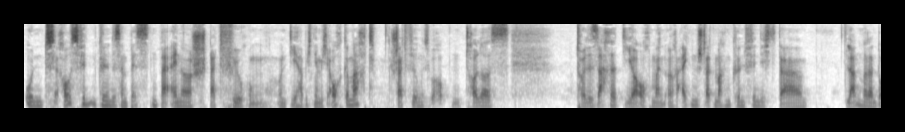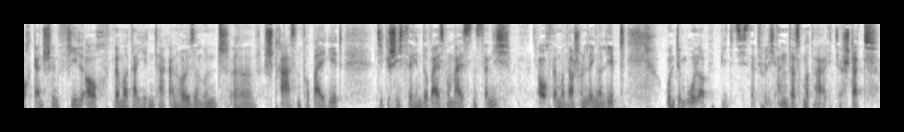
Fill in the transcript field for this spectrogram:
Und rausfinden könnt ihr das am besten bei einer Stadtführung. Und die habe ich nämlich auch gemacht. Stadtführung ist überhaupt ein tolles tolle Sache, die ihr auch mal in eurer eigenen Stadt machen könnt, finde ich. Da lernt man dann doch ganz schön viel, auch wenn man da jeden Tag an Häusern und äh, Straßen vorbeigeht. Die Geschichte dahinter weiß man meistens dann nicht, auch wenn man da schon länger lebt. Und im Urlaub bietet sich natürlich an, dass man da in der Stadt,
